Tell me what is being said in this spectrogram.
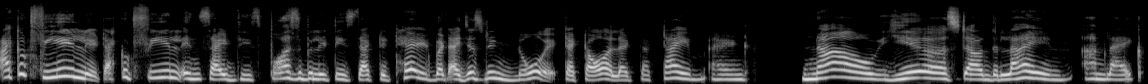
I could feel it. I could feel inside these possibilities that it held, but I just didn't know it at all at that time. And now, years down the line, I'm like,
